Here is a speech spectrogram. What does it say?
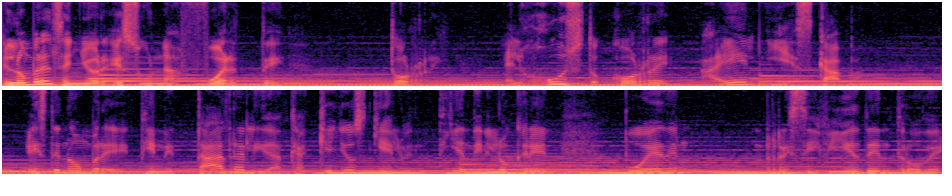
El nombre del Señor es una fuerte torre justo corre a él y escapa. este nombre tiene tal realidad que aquellos que lo entienden y lo creen pueden recibir dentro de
